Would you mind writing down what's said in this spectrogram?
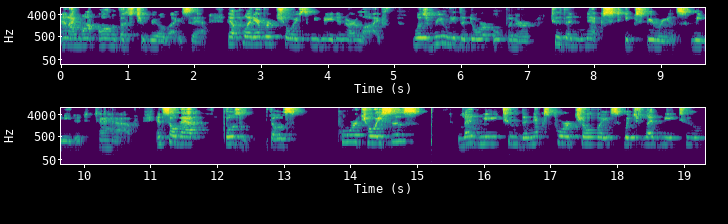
And I want all of us to realize that, that whatever choice we made in our life was really the door opener to the next experience we needed to have. And so that those, those poor choices led me to the next poor choice, which led me to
